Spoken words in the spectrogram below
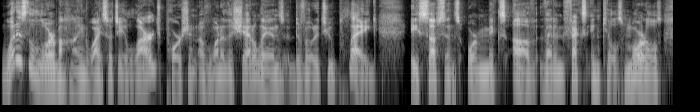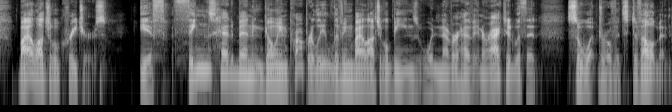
what is the lore behind why such a large portion of one of the Shadowlands devoted to plague, a substance or mix of that infects and kills mortals, biological creatures? If things had been going properly, living biological beings would never have interacted with it. So, what drove its development?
